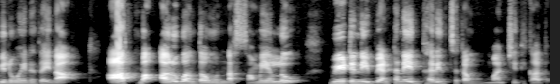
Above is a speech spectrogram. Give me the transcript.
విలువైనదైనా ఆత్మ అనుబంధం ఉన్న సమయంలో వీటిని వెంటనే ధరించటం మంచిది కాదు.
